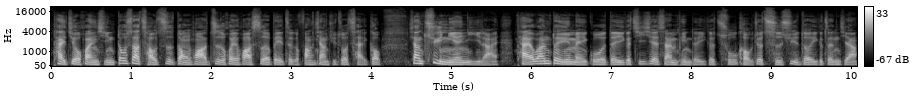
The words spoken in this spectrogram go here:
汰旧换新，都是要朝自动化、智慧化设备这个方向去做采购。像去年以来，台湾对于美国的一个机械产品的一个出口就持续的一个增加。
